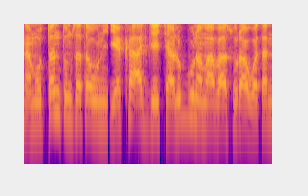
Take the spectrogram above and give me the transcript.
Namoottan tumsa ta'uun yakka ajjeechaa lubbuu namaa baasuu raawwatan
